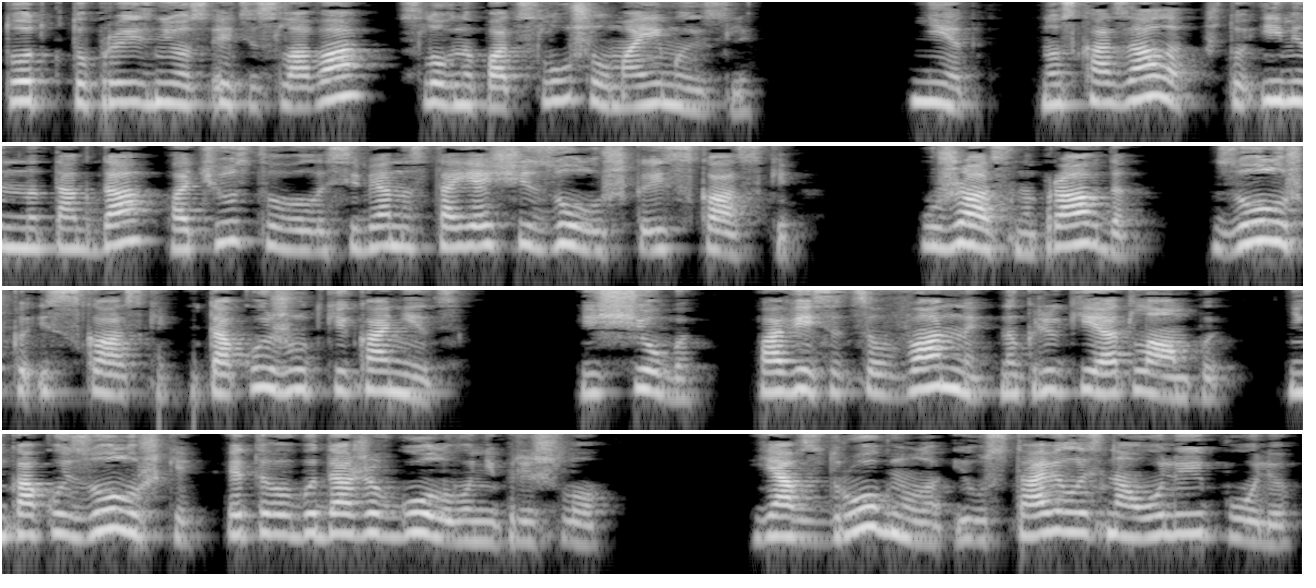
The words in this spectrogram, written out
Тот, кто произнес эти слова, словно подслушал мои мысли. Нет, но сказала, что именно тогда почувствовала себя настоящей Золушкой из сказки. Ужасно, правда? Золушка из сказки и такой жуткий конец. Еще бы, повеситься в ванной на крюке от лампы. Никакой Золушки этого бы даже в голову не пришло. Я вздрогнула и уставилась на Олю и Полю.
